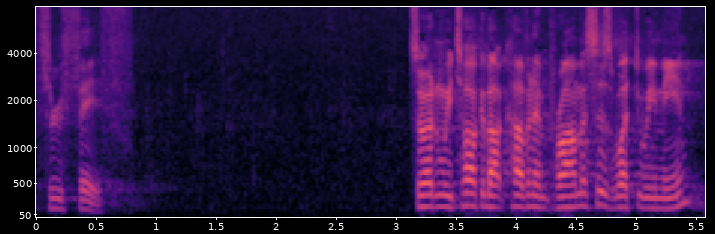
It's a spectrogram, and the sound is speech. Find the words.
through faith. So, when we talk about covenant promises, what do we mean?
